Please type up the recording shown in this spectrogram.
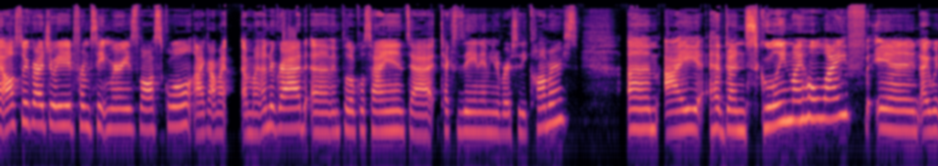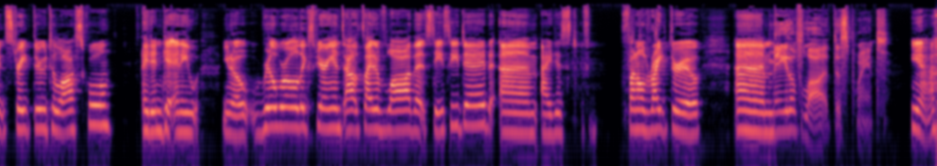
I also graduated from St. Mary's Law School. I got my uh, my undergrad um, in political science at Texas A&M University Commerce. Um, I have done schooling my whole life, and I went straight through to law school. I didn't get any, you know, real world experience outside of law that Stacy did. Um, I just funneled right through. Um, Made of law at this point. Yeah.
